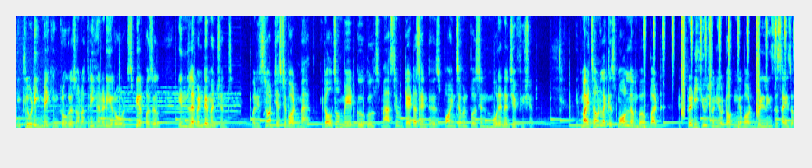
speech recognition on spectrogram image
including making progress on a 300 year old sphere puzzle in 11 dimensions. But it's not just about math, it also made Google's massive data centers 0.7% more energy efficient. It might sound like a small number, but it's pretty huge when you're talking about buildings the size of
